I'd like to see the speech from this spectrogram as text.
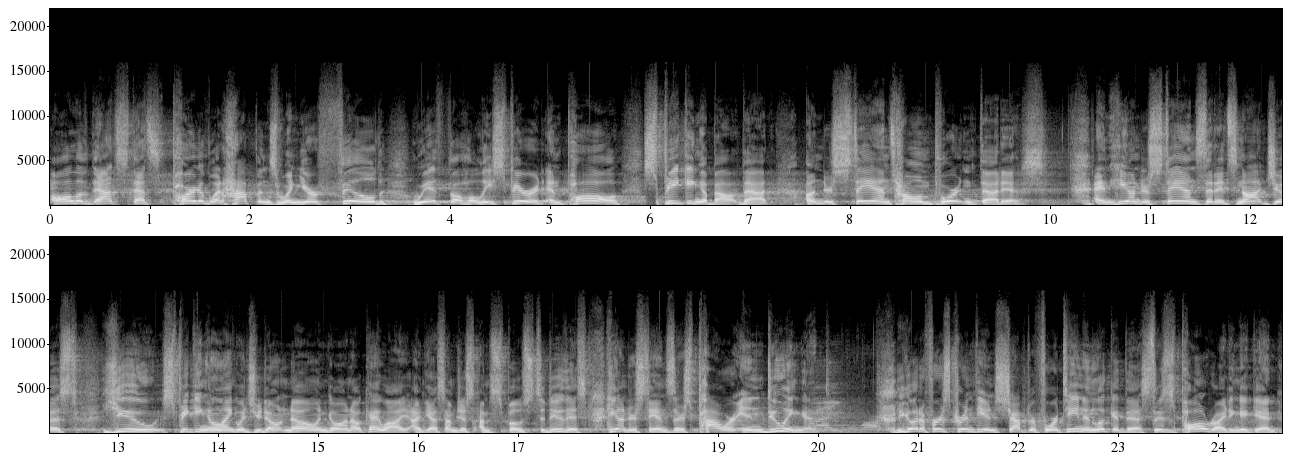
all of that's that's part of what happens when you're filled with the Holy Spirit. And Paul, speaking about that, understands how important that is. And he understands that it's not just you speaking in a language you don't know and going, okay, well, I, I guess I'm just, I'm supposed to do this. He understands there's power in doing it. You go to 1 Corinthians chapter 14 and look at this. This is Paul writing again.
